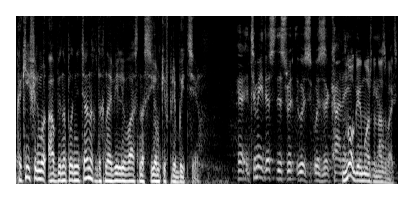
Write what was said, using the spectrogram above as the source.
Какие фильмы об инопланетянах вдохновили вас на съемки в прибытии? Многое можно назвать.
